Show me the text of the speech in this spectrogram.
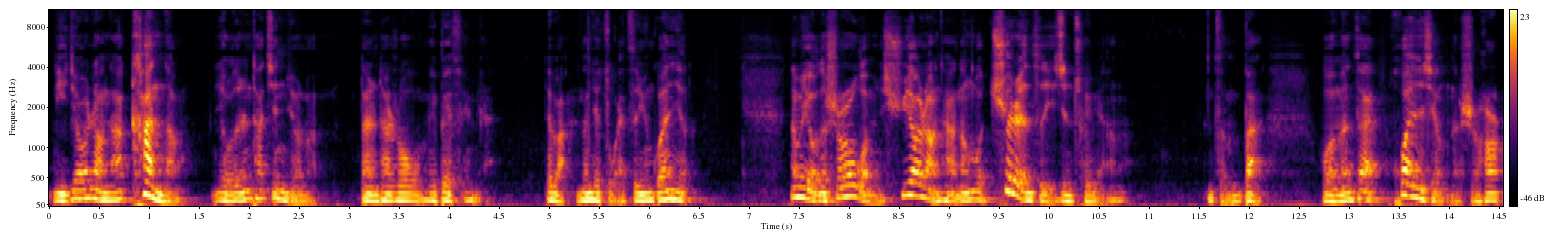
你就要让他看到，有的人他进去了，但是他说我没被催眠，对吧？那就阻碍咨询关系了。那么有的时候我们需要让他能够确认自己进催眠了，怎么办？我们在唤醒的时候，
